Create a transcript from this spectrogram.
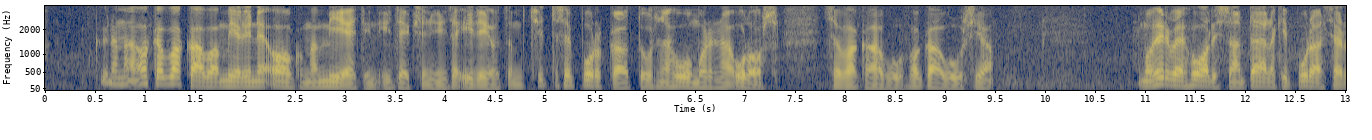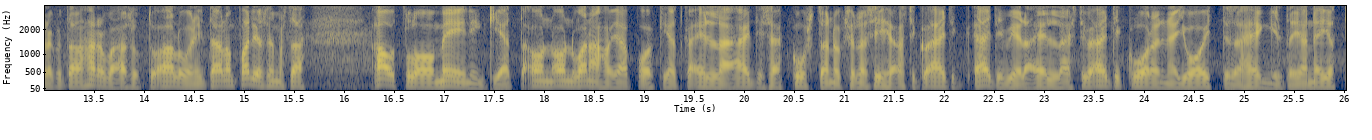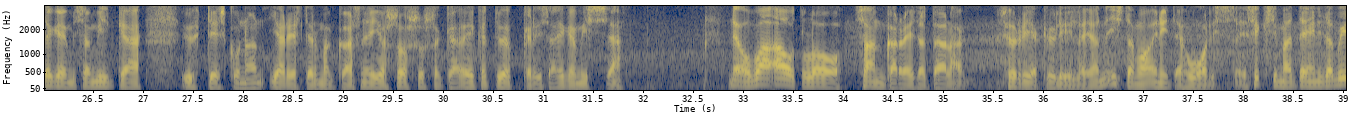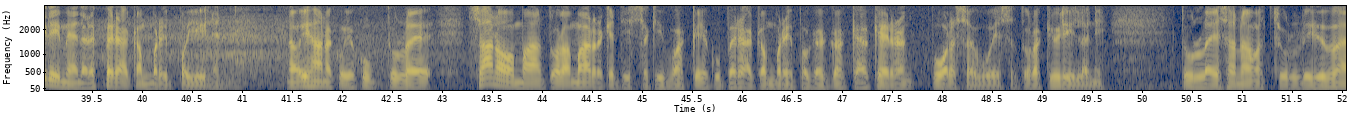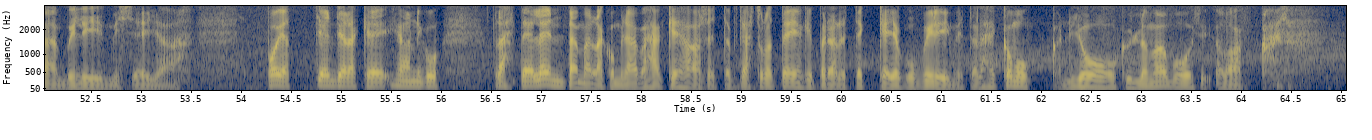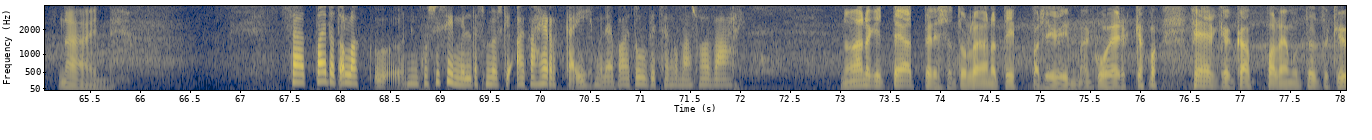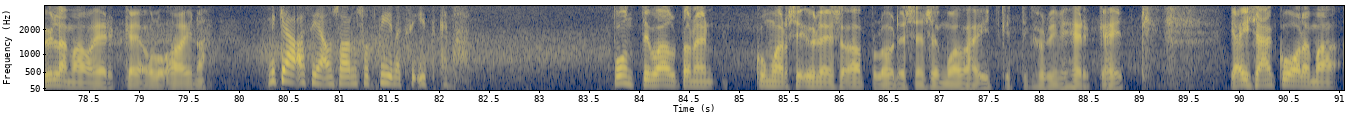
kyllä mä aika vakava mielinen on, kun mä mietin itsekseni niitä ideoita, mutta sitten se purkautuu siinä huumorina ulos, se vakavuus. vakavuus ja Mä oon hirveän huolissaan täälläkin Pudasjärjellä, kun tää on harva asuttu alue, niin täällä on paljon semmoista outlaw-meininkiä, että on, on vanhoja poikia, jotka elää äitinsä kustannuksella siihen asti, kun äiti, äiti vielä elää. Sitten kun äiti kuolee, niin ne juo itsensä hengiltä ja ne ei ole tekemissä minkään yhteiskunnan järjestelmän kanssa. Ne ei ole sossussakaan eikä työkkärissä eikä missään. Ne on vaan outlaw-sankareita täällä syrjäkylillä ja niistä mä oon eniten huolissa. Ja siksi mä tein niitä vilmejä näille peräkammarin pojille. No ihana, kun joku tulee sanomaan tuolla marketissakin, vaikka joku peräkammarin poika, joka käy kerran puolessa vuodessa tuolla kylillä, niin tulee sanomaan, että sulla oli hyvää vilimissä ja pojat tien jälkeen ihan niin kuin lähtee lentämällä, kun minä vähän kehasin, että pitäisi tulla teidänkin perälle tekee joku vilimi, että lähdekö mukaan? Joo, kyllä mä voisin alkaa. Näin. Sä taidat olla niin kuin sisimmiltäsi myöskin aika herkkä ihminen, vai tulkitsenko mä sua väärin? No ainakin teatterissa tulee aina tippa silmään kuin herkkä, herkkä kappale, mutta kyllä mä oon herkkä ja ollut aina. Mikä asia on saanut sut viimeksi itkemään? Puntti Valtonen kumarsi yleisö uploadissa se mua vähän itketti, kun se oli niin herkkä hetki. Ja isän kuolema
